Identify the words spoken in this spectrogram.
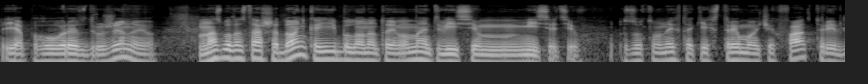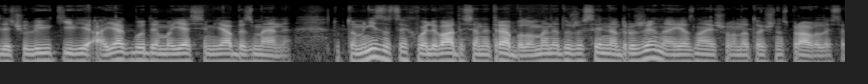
я поговорив з дружиною. У нас була старша донька, їй було на той момент 8 місяців. З основних таких стримуючих факторів для чоловіків є, а як буде моя сім'я без мене? Тобто мені за це хвилюватися не треба було. У мене дуже сильна дружина, я знаю, що вона точно справилася.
